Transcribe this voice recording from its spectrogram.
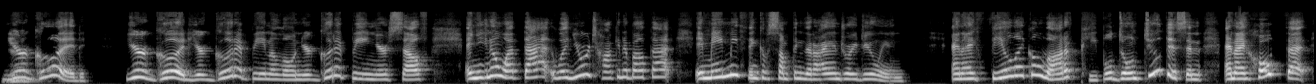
yeah. you're good. You're good. You're good at being alone. You're good at being yourself. And you know what? That when you were talking about that it made me think of something that i enjoy doing. And i feel like a lot of people don't do this. And and i hope that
